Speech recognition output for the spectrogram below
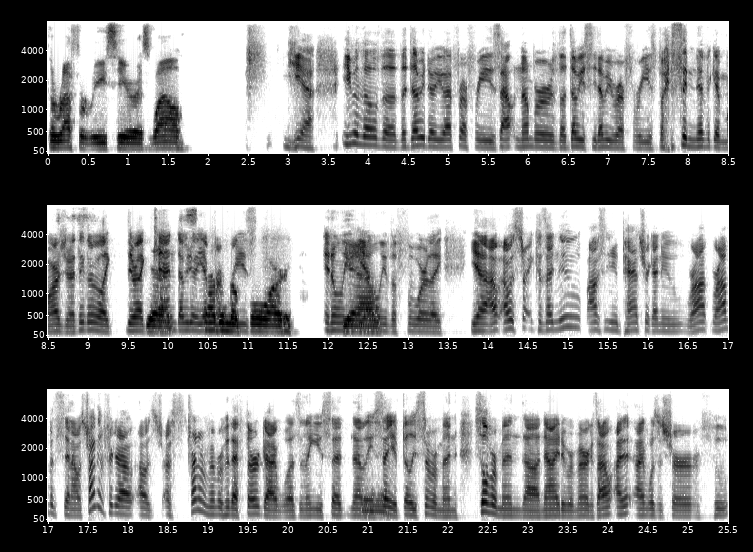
the referees here as well. Yeah, even though the, the WWF referees outnumber the WCW referees by a significant margin, I think they're like they're like yeah, ten WWF referees. Four. And only yeah. Yeah. only the four like yeah I, I was trying because I knew obviously knew Patrick I knew Rob, Robinson I was trying to figure out I was I was trying to remember who that third guy was and then you said now that you say it Billy Silverman Silverman uh, now I do remember because I, I I wasn't sure who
